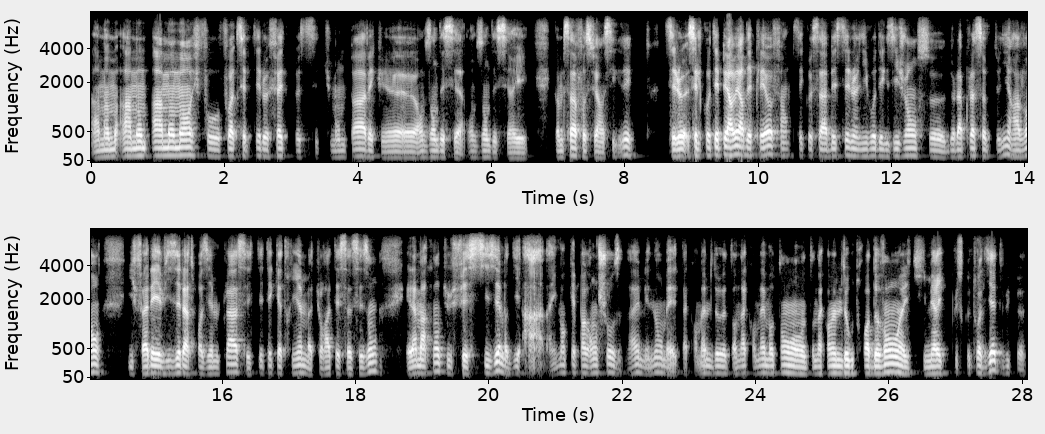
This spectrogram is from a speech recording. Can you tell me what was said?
À un moment, il faut, accepter le fait que si tu montes pas avec euh, en faisant des séries comme ça, il faut se faire insigner c'est le, le côté pervers des playoffs, hein. c'est que ça a baissé le niveau d'exigence euh, de la place à obtenir. Avant, il fallait viser la troisième place et tu étais quatrième, bah, tu ratais sa saison. Et là maintenant, tu fais sixième, on te dit ah bah, il manquait pas grand chose. Ouais, mais non, mais t'as quand même deux, t'en as quand même autant, t'en as quand même deux ou trois devant et qui méritent plus que toi d'y être vu que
